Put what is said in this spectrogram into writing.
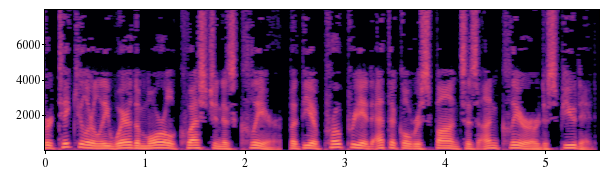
particularly where the moral question is clear, but the appropriate ethical response is unclear or disputed.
